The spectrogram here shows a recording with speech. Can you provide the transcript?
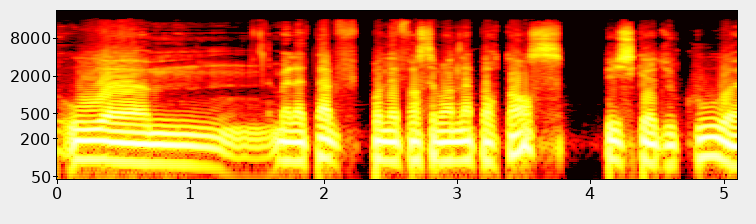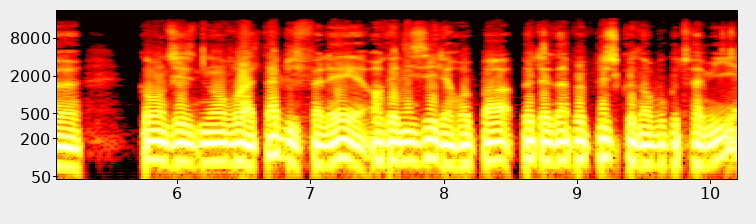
où euh, bah, la table prenait forcément de l'importance, puisque du coup, euh, comme on disait nombreux à la table, il fallait organiser les repas peut-être un peu plus que dans beaucoup de familles.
